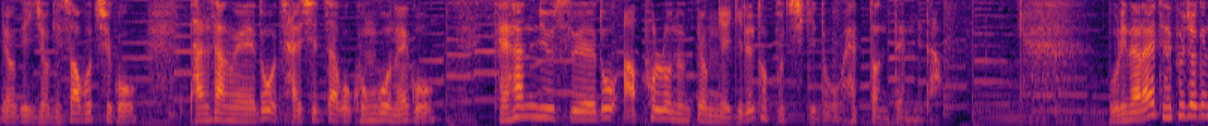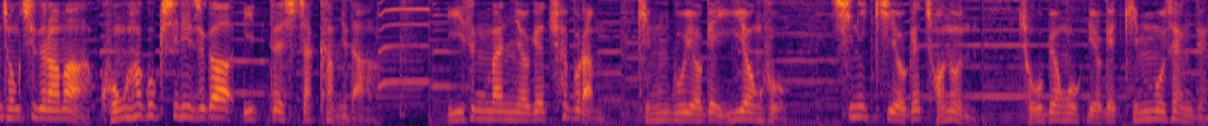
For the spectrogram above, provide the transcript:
여기저기 써붙이고 반상회에도 잘 씻자고 공고 내고 대한뉴스에도 아폴로 눈병 얘기를 덧붙이기도 했던 때입니다. 우리나라의 대표적인 정치 드라마 공화국 시리즈가 이때 시작합니다. 이승만 역의 최불암, 김구 역의 이영후, 신익희 역의 전운, 조병옥 역의 김무생 등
